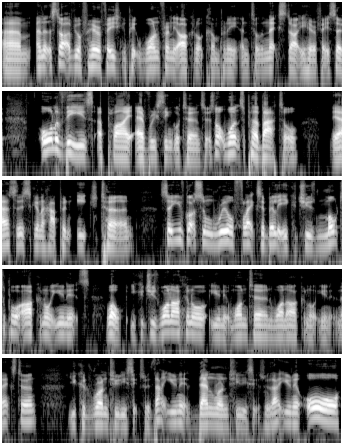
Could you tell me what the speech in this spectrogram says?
Um, and at the start of your hero phase, you can pick one friendly Arkanaut company until the next start of your hero phase. So all of these apply every single turn. So it's not once per battle. Yeah, so this is going to happen each turn. So you've got some real flexibility. You could choose multiple Arkanaut units. Well, you could choose one Arkanaut unit one turn, one Arkanaut unit the next turn. You could run 2d6 with that unit, then run 2d6 with that unit, or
